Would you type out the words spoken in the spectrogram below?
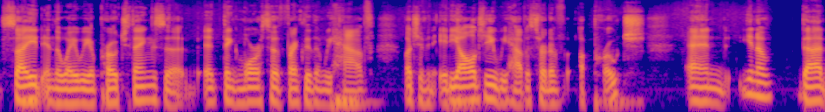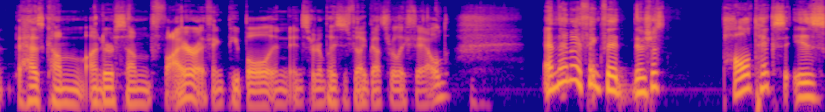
site in the way we approach things. Uh, I think more so, frankly, than we have much of an ideology. We have a sort of approach. And, you know, that has come under some fire. I think people in, in certain places feel like that's really failed. And then I think that there's just politics is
